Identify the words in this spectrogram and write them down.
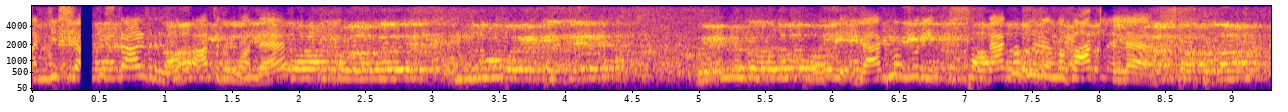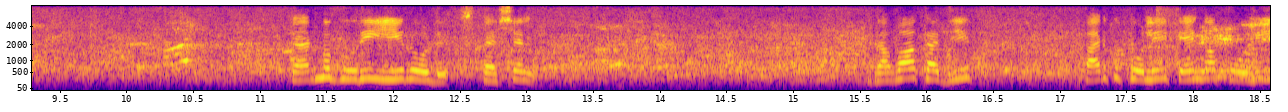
அஞ்சு ஸ்டால் இருக்கு பார்த்துட்டு போத தர்மபுரி தர்மபுரி நம்ம பார்க்கலல்ல? தர்மபுரி ஈரோடு ஸ்பெஷல் ரவா கஜீர் பருப்பு போலி தேங்காய் போலி.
